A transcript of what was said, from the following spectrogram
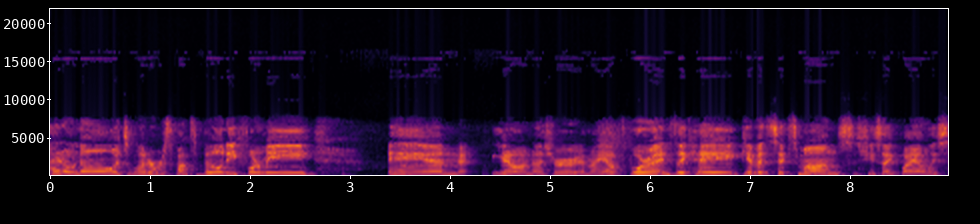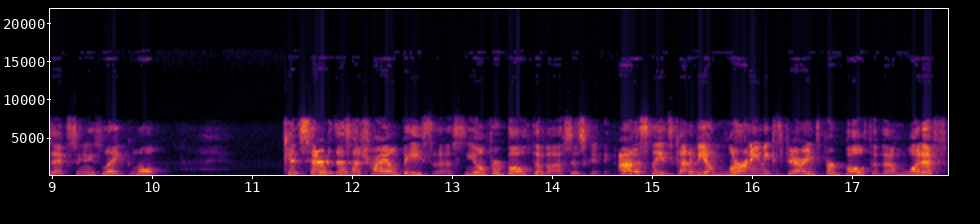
I don't know, it's a lot of responsibility for me and you know, I'm not sure am I up for it? And he's like, "Hey, give it 6 months." She's like, "Why only 6?" And he's like, "Well, consider this a trial basis, you know, for both of us. It's honestly, it's going to be a learning experience for both of them. What if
